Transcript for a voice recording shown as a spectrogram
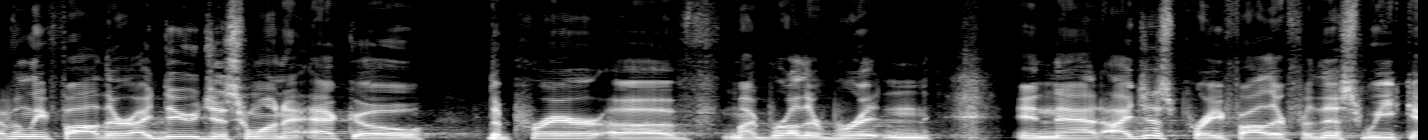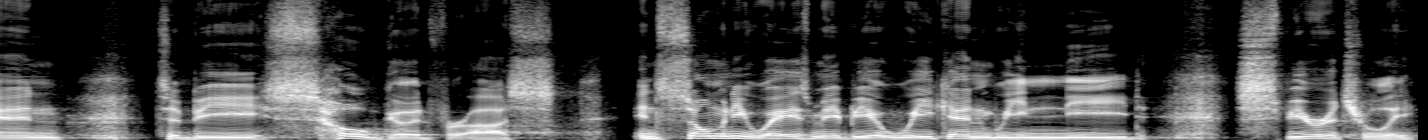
Heavenly Father, I do just want to echo the prayer of my brother Britton in that I just pray, Father, for this weekend to be so good for us. In so many ways, maybe a weekend we need spiritually.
